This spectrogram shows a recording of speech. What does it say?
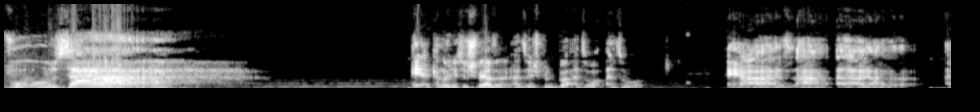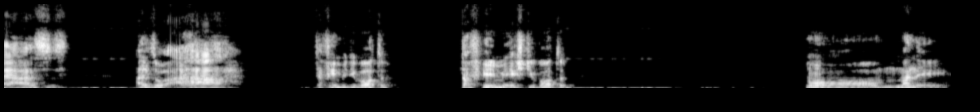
Wusa! Ey, das kann doch nicht so schwer sein. Also ich bin also also ja, es, ah, ah, ah, es ist also ah, da fehlen mir die Worte. Da fehlen mir echt die Worte. Oh Mann, ey.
